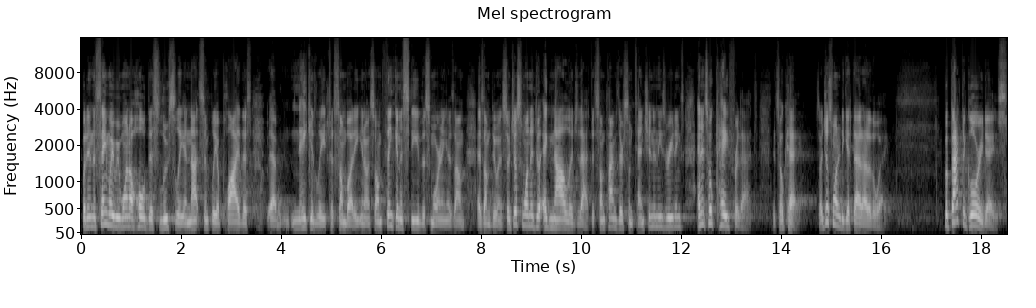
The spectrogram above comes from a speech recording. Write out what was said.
But in the same way, we want to hold this loosely and not simply apply this uh, nakedly to somebody. You know, so I'm thinking of Steve this morning as I'm, as I'm doing. So just wanted to acknowledge that, that sometimes there's some tension in these readings, and it's okay for that. It's okay. So I just wanted to get that out of the way. But back to glory days.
